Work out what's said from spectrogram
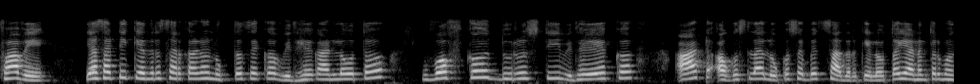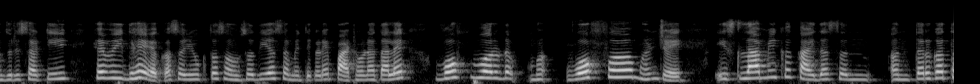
व्हावे यासाठी केंद्र सरकारनं नुकतंच एक विधेयक आणलं होतं. वक्फ दुरुस्ती विधेयक आठ ऑगस्टला लोकसभेत सादर केलं होतं. यानंतर मंजुरीसाठी हे विधेयक संयुक्त संसदीय समितीकडे पाठवण्यात आले वफ वर्ड वफ म्हणजे इस्लामिक कायदा सं अंतर्गत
